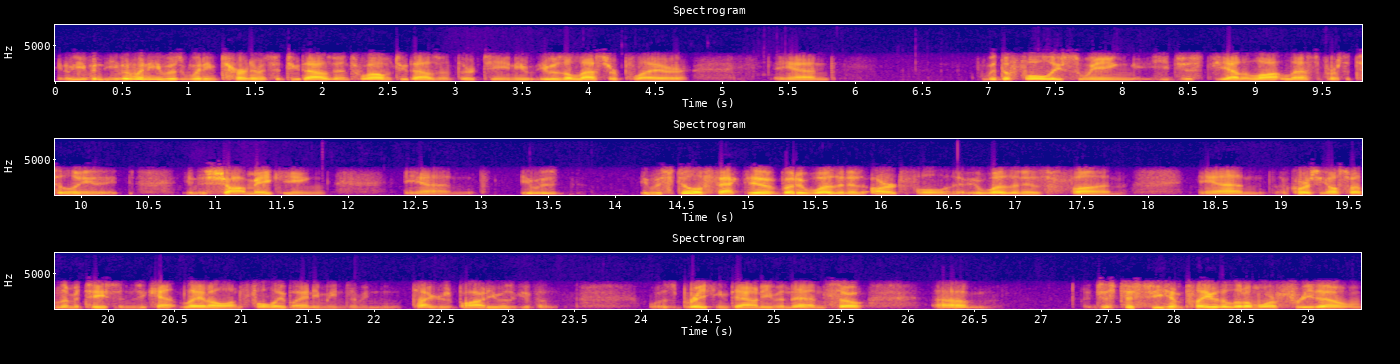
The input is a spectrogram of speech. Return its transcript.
you know even even when he was winning tournaments in 2012 and 2013, he, he was a lesser player, and with the Foley swing, he just he had a lot less versatility in his shot making, and it was it was still effective, but it wasn't as artful and it wasn't as fun. And of course, he also had limitations. You can't lay it all on Foley by any means. I mean, Tiger's body was given was breaking down even then. So, um, just to see him play with a little more freedom,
